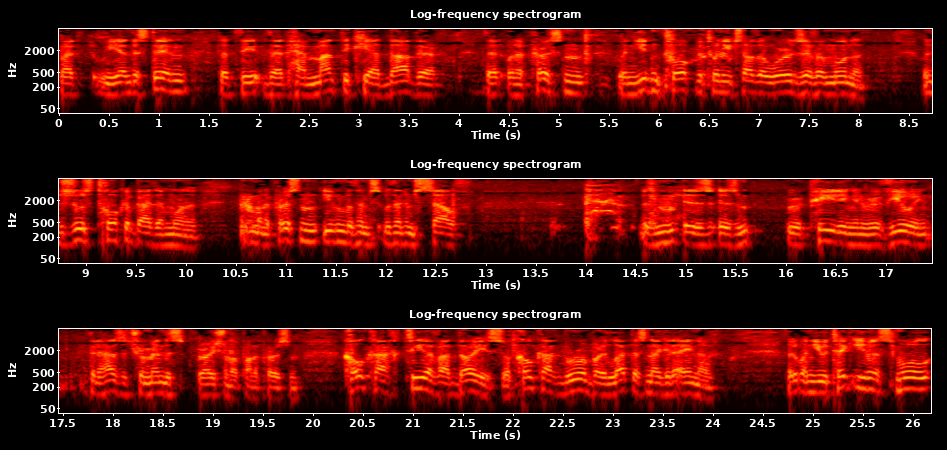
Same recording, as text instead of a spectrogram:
But we understand that the, that hamantik adaber, that when a person, when didn't talk between each other words of amunah, when Jews talk about amunah, when a person, even within, himself, is, is, is repeating and reviewing, that has a tremendous relation upon a person. Kolkach tiyav adois, or kolkach brur letas neged einav. That when you take even a small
